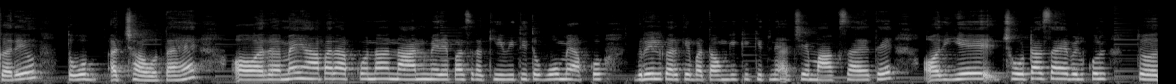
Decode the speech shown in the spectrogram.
करे तो वो अच्छा होता है। और मैं यहाँ पर आपको ना नान मेरे पास रखी हुई थी तो वो मैं आपको ग्रिल करके बताऊँगी कि कितने अच्छे मार्क्स आए थे। और ये छोटा सा है, बिल्कुल तो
